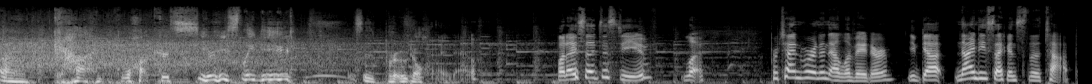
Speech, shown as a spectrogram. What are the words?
Oh, God, Walker, seriously, dude? This is brutal. I know. But I said to Steve, look, pretend we're in an elevator. You've got 90 seconds to the top.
